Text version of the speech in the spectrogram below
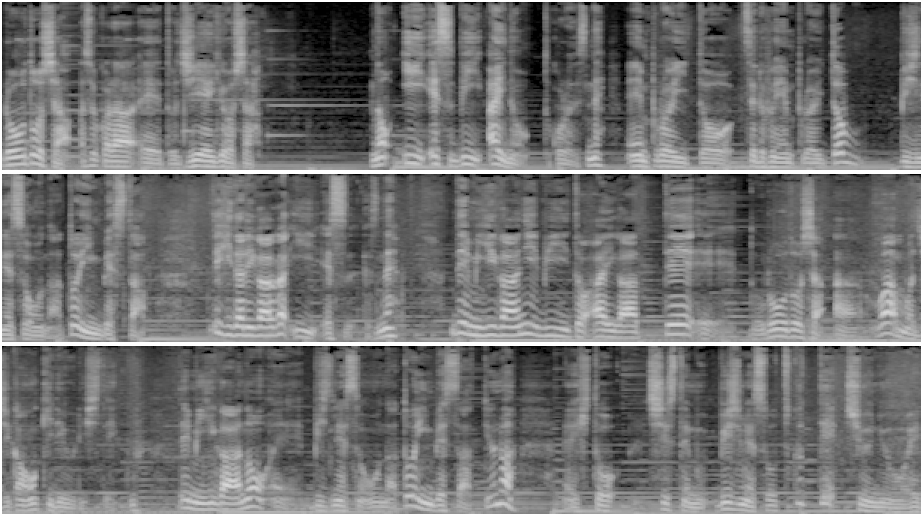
労働者それから、えーと、自営業者の ESBI のところですね。エンプロイとセルフエンプロイとビジネスオーナーとインベスター。で左側が ES ですね。で右側に B と I があって、えーと、労働者はもう時間を切り売りしていく。で右側の、えー、ビジネスオーナーとインベスターっていうのは、えー、人システムビジネスを作って収入を得る。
